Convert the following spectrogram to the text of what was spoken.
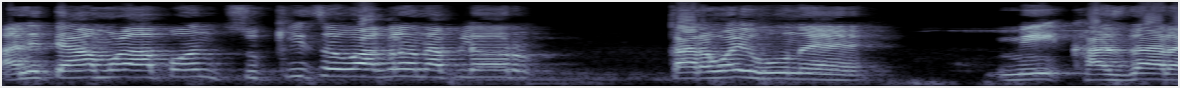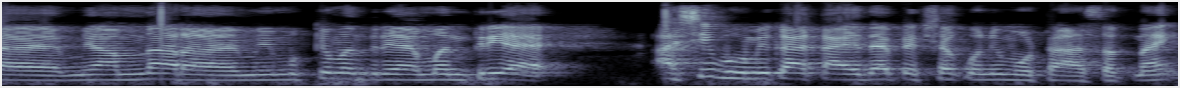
आणि त्यामुळं आपण चुकीचं वागलं आपल्यावर कारवाई होऊ नये. मी खासदार आहे मी आमदार आहे मी मुख्यमंत्री आहे मंत्री आहे अशी भूमिका कायद्यापेक्षा कोणी मोठा असत नाही.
